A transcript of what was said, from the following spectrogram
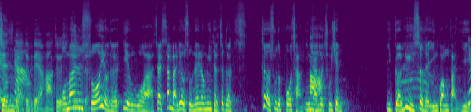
真的，对不对哈？这个我们所有的燕窝啊，在三百六十五 nanometer 这个特殊的波长，应该会出现。一个绿色的荧光反应，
